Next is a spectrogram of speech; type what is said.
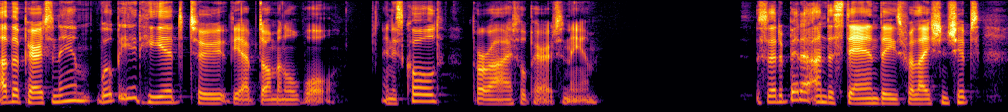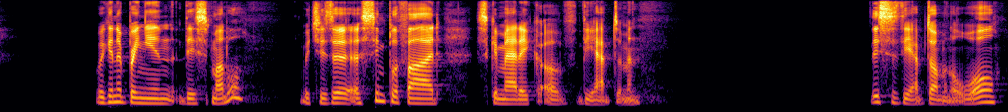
other peritoneum will be adhered to the abdominal wall and is called parietal peritoneum. So to better understand these relationships, we're going to bring in this model, which is a, a simplified schematic of the abdomen. This is the abdominal wall.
